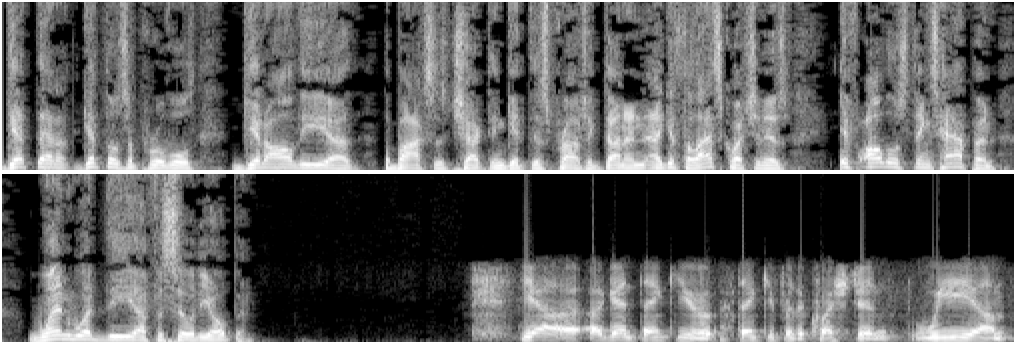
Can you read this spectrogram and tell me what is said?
get that, get those approvals, get all the uh, the boxes checked, and get this project done? And I guess the last question is, if all those things happen, when would the uh, facility open? Yeah, again, thank you, thank you for the question. We, um,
